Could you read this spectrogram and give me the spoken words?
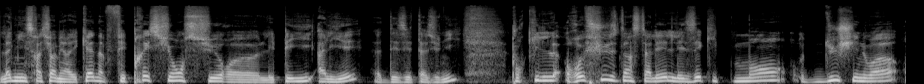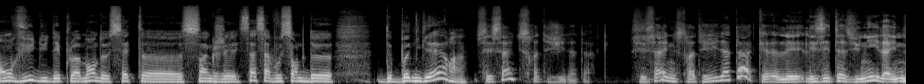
l'administration américaine fait pression sur les pays alliés des États-Unis pour qu'ils refusent d'installer les équipements du chinois en vue du déploiement de cette 5G. Ça, ça vous semble de bonne guerre? C'est ça une stratégie d'attaque. C'est ça une stratégie d'attaque. Les, les États-Unis là ils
